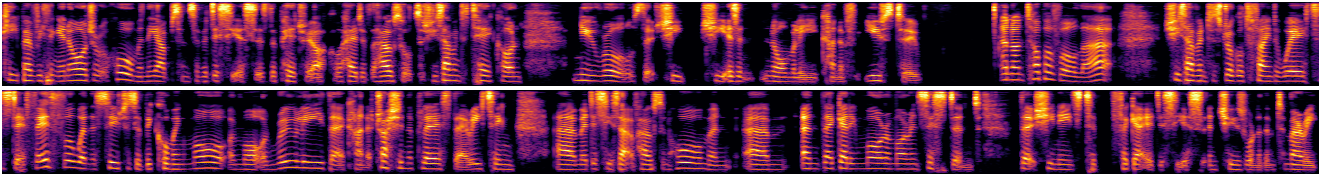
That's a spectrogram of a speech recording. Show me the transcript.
keep everything in order at home in the absence of Odysseus as the patriarchal head of the household. So she's having to take on new roles that she she isn't normally kind of used to. And on top of all that, she's having to struggle to find a way to stay faithful when the suitors are becoming more and more unruly. They're kind of trashing the place. They're eating um, Odysseus out of house and home, and um, and they're getting more and more insistent that she needs to forget Odysseus and choose one of them to marry.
